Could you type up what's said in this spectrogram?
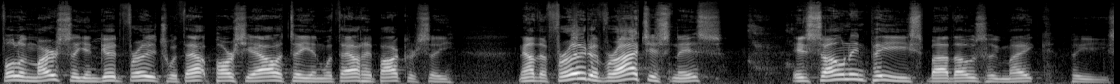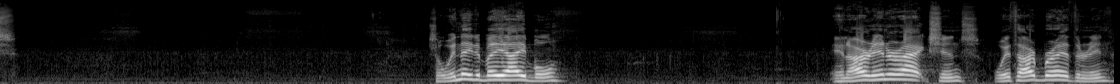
Full of mercy and good fruits, without partiality and without hypocrisy. Now, the fruit of righteousness is sown in peace by those who make peace. So we need to be able in our interactions with our brethren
